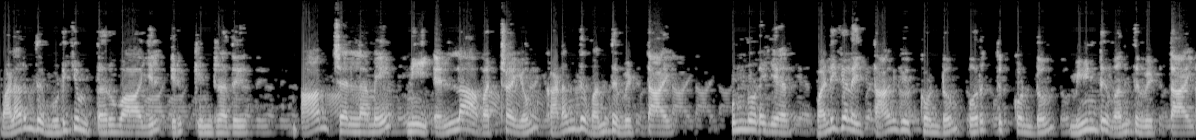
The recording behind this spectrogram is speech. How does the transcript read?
வளர்ந்து முடியும் தருவாயில் இருக்கின்றது. ஆம் செல்லமே நீ எல்லாவற்றையும் கடந்து வந்து விட்டாய். உன்னுடைய வழிகளை தாங்கிக் கொண்டும் பொறுத்து கொண்டும் மீண்டு வந்து விட்டாய்.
